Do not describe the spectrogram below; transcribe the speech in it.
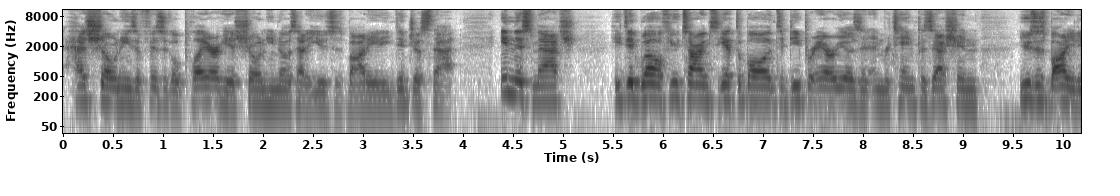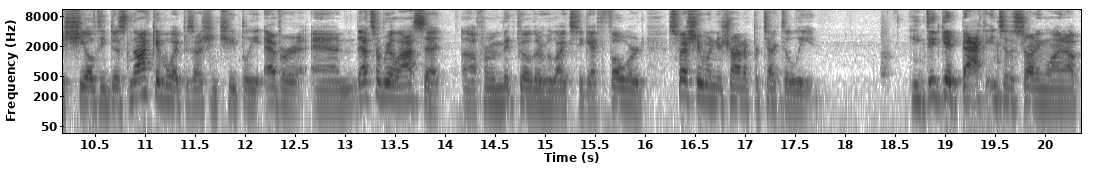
has shown he's a physical player. He has shown he knows how to use his body, and he did just that. In this match, he did well a few times to get the ball into deeper areas and, and retain possession, use his body to shield. He does not give away possession cheaply ever, and that's a real asset uh, from a midfielder who likes to get forward, especially when you're trying to protect a lead. He did get back into the starting lineup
